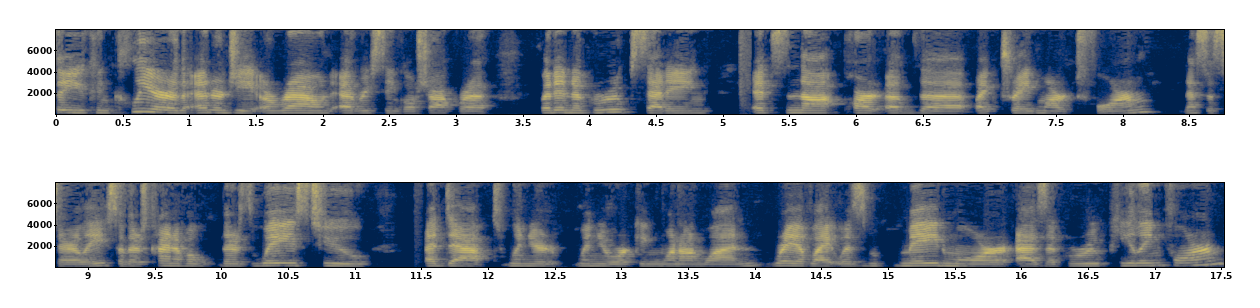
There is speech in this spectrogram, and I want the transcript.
So you can clear the energy around every single chakra. But in a group setting it's not part of the like trademarked form necessarily. So there's kind of a there's ways to adapt when you're when you're working one-on-one. Ray of light was made more as a group healing form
